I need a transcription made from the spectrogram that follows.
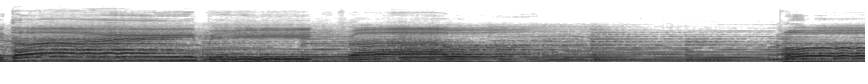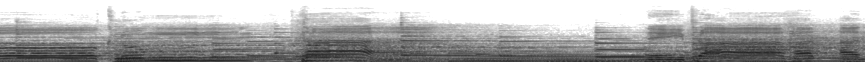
ภายใต้ปีกพระองค์ปกคลุมข้าในพระหัตถ์อัน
